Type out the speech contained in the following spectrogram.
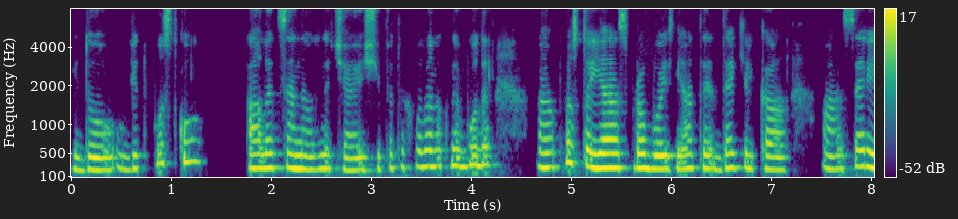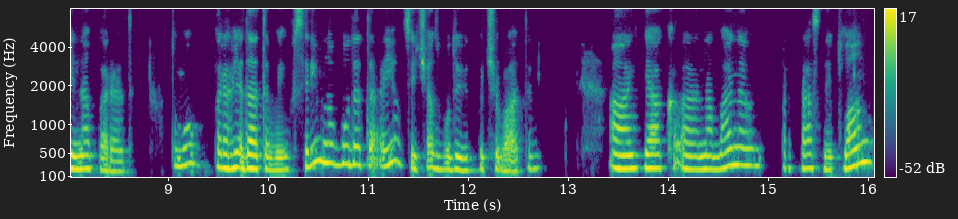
йду у відпустку, але це не означає, що п'яти хвилинок не буде. Просто я спробую зняти декілька серій наперед. Тому переглядати ви їх все рівно будете, а я в цей час буду відпочивати. Як е, на мене, прекрасний план.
